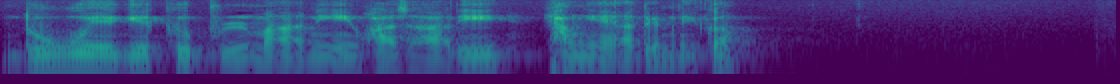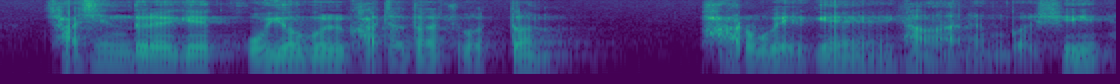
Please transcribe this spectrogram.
누구에게 그 불만이 화살이 향해야 됩니까? 자신들에게 고역을 가져다 주었던 바로에게 향하는 것이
